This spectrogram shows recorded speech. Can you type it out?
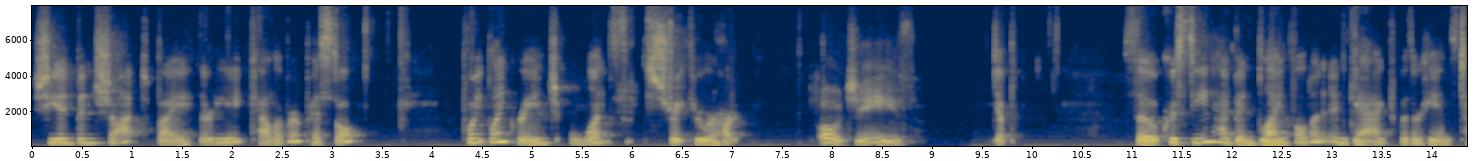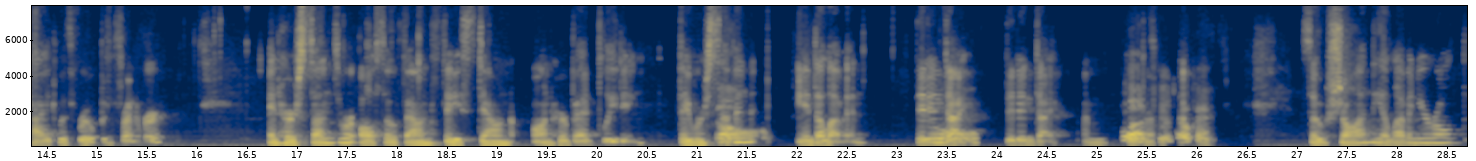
She had been shot by a 38 caliber pistol, point blank range, once straight through her heart. Oh geez. Yep. So Christine had been blindfolded and gagged with her hands tied with rope in front of her. And her sons were also found face down on her bed bleeding. They were seven Oh. And 11. They didn't die. Oh. They didn't die. I'm Well, that's good. perfect. Okay. So Sean, the 11 year old,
